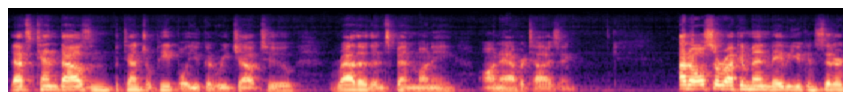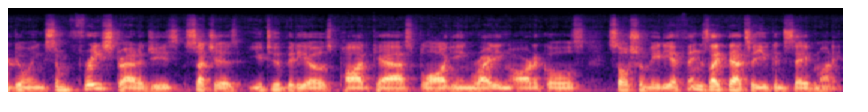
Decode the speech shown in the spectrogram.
that's 10,000 potential people you could reach out to rather than spend money on advertising. I'd also recommend maybe you consider doing some free strategies such as YouTube videos, podcasts, blogging, writing articles, social media, things like that, so you can save money.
